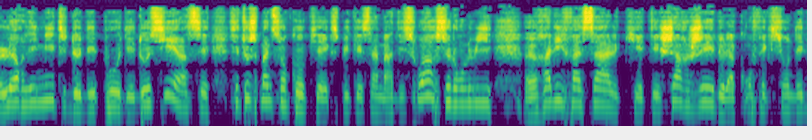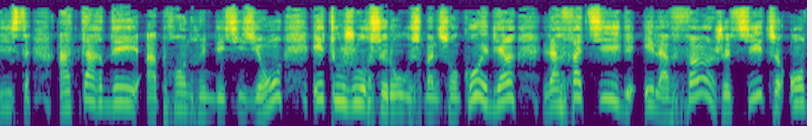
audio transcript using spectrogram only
leur limite de dépôt des dossiers. Hein. C'est Ousmane Sonko qui a expliqué ça mardi soir. Selon lui, euh, Rali Fassal, qui était chargé de la confection des listes, a tardé à prendre une décision. Et toujours selon Ousmane Sonko, eh bien, la fatigue et la faim, je cite, ont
